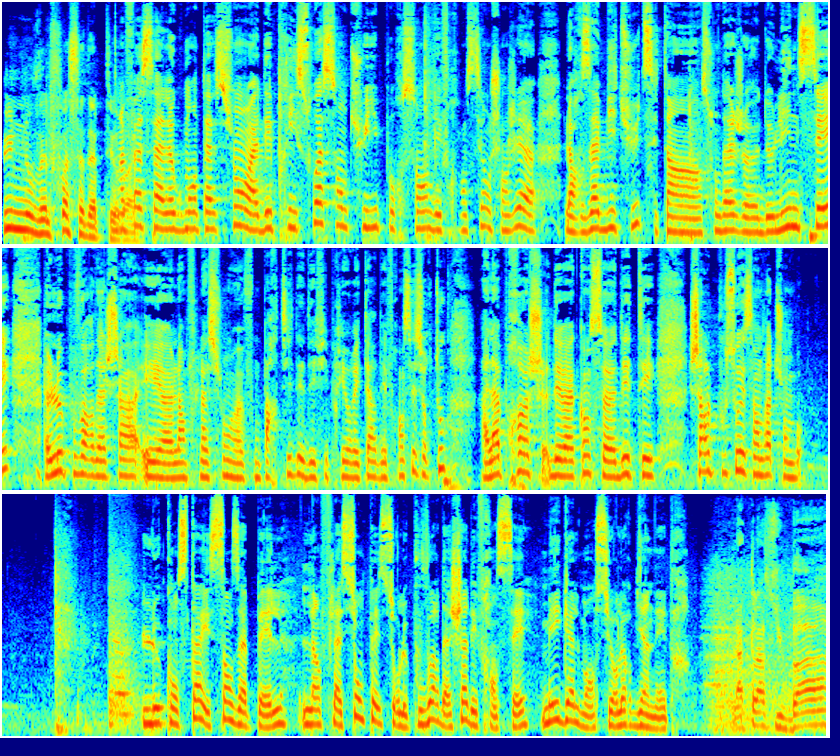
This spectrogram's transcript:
une nouvelle fois s'adapter. Face à l'augmentation des prix, 68% des Français ont changé euh, leurs habitudes. C'est un sondage de l'INSEE. Le pouvoir d'achat et euh, l'inflation font partie des défis prioritaires des Français, surtout à l'approche des vacances d'été. Charles Pousseau et Sandra Chambaud. Le constat est sans appel. L'inflation pèse sur le pouvoir d'achat des Français, mais également sur leur bien-être. La classe du bas,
